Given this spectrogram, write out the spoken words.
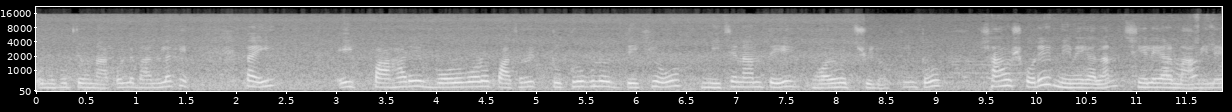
অনুভূতিও না করলে ভালো লাগে। তাই এই পাহাড়ের বড় বড় পাথরের টুকরোগুলো দেখেও নিচে নামতে ভয় হচ্ছিল। কিন্তু সাহস করে নেমে গেলাম, ছেলে আর মা মিলে।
